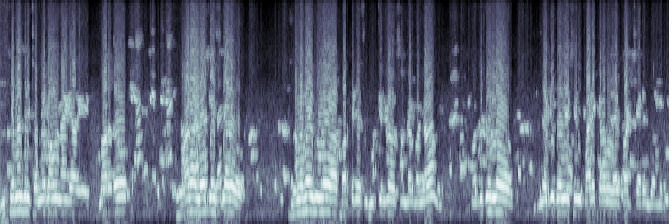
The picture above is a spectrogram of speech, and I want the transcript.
ముఖ్యమంత్రి చంద్రబాబు నాయుడు గారి కుమారుడు నారా లోకేష్ గారు నలభై మూడవ బర్త్డే పుట్టినరోజు సందర్భంగా మద్దుటూరులో బ్లడ్ డొనేషన్ కార్యక్రమం ఏర్పాటు చేయడం జరిగింది.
